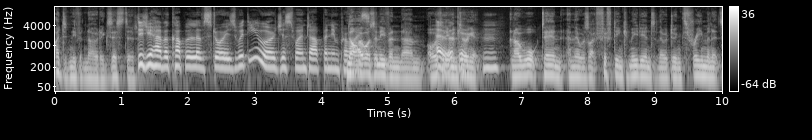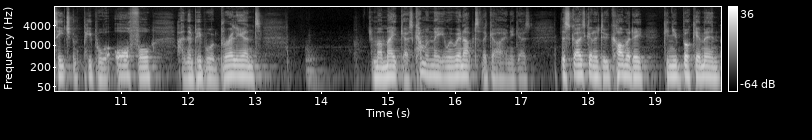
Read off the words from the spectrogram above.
I didn't even know it existed. Did you have a couple of stories with you, or just went up and improvised? No, I wasn't even. Um, I wasn't Oh, even okay. doing it. And I walked in, and there was like 15 comedians, and they were doing three minutes each, and people were awful, and then people were brilliant. And my mate goes, "Come with me," and we went up to the guy, and he goes, "This guy's going to do comedy. Can you book him in?"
